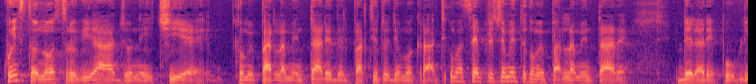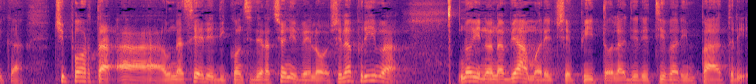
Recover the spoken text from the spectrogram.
questo nostro viaggio nei CIE come parlamentari del Partito Democratico, ma semplicemente come parlamentare della Repubblica, ci porta a una serie di considerazioni veloci. La prima, noi non abbiamo recepito la direttiva rimpatri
